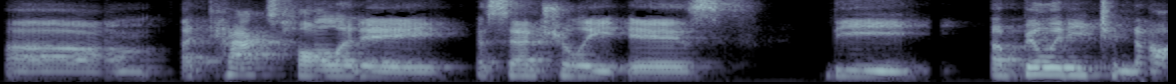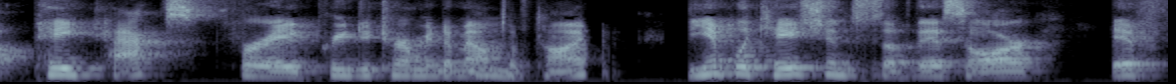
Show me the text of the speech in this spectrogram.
Um, a tax holiday essentially is the ability to not pay tax for a predetermined amount mm. of time the implications of this are if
